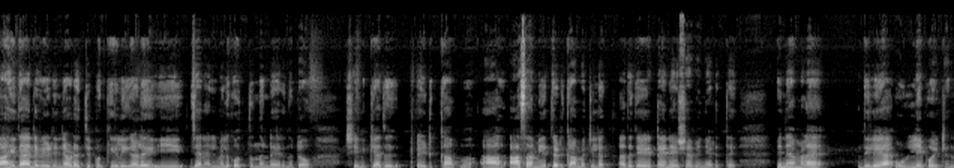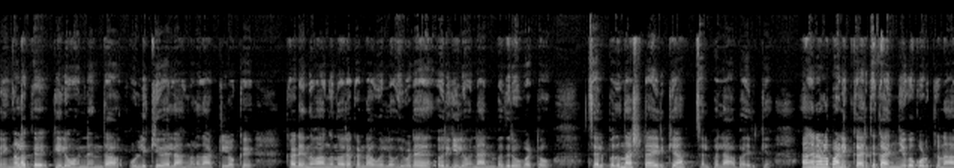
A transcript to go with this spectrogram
വാഹിദാന്റെ വീടിന്റെ അവിടെ എത്തിയപ്പോൾ കിളികൾ ഈ ജനൽമേൽ കൊത്തുന്നുണ്ടായിരുന്നു കേട്ടോ പക്ഷെ എനിക്കത് എടുക്കാൻ ആ ആ സമയത്ത് എടുക്കാൻ പറ്റില്ല. അത് കേട്ടതിന് ശേഷം പിന്നെ എടുത്ത് പിന്നെ നമ്മളെ ഇതിലെ ഉള്ളി പോയിട്ടുണ്ട്. നിങ്ങളൊക്കെ കിലോന് എന്താ ഉള്ളിക്ക് വില? നിങ്ങളെ നാട്ടിലൊക്കെ കടയിൽ നിന്ന് വാങ്ങുന്നവരൊക്കെ ഉണ്ടാവുമല്ലോ. ഇവിടെ ഒരു കിലോന് അൻപത് രൂപ കേട്ടോ ചിലപ്പോൾ അത് നഷ്ടമായിരിക്കാം ചിലപ്പോൾ ലാഭമായിരിക്കാം അങ്ങനെ നമ്മൾ പണിക്കാർക്ക് കഞ്ഞിയൊക്കെ കൊടുക്കണം ആ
